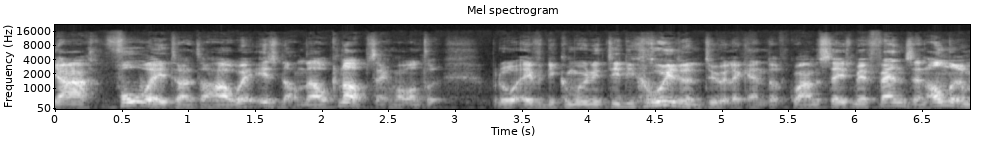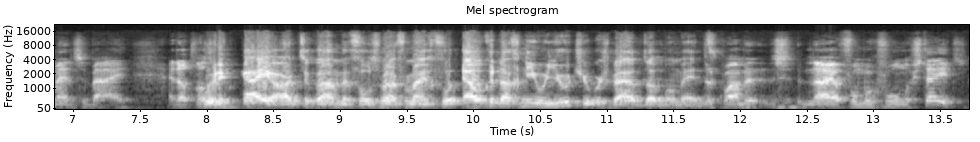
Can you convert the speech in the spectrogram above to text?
jaar vol weten uit te houden, is dan wel knap, zeg maar. Want er, ik bedoel, even die community die groeide natuurlijk. En er kwamen steeds meer fans en andere mensen bij. En dat was... groeide keihard. Er kwamen volgens mij voor mijn gevoel elke dag nieuwe YouTubers bij op dat moment. Er kwamen, nou ja, voor mijn gevoel nog steeds.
